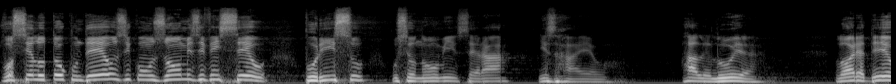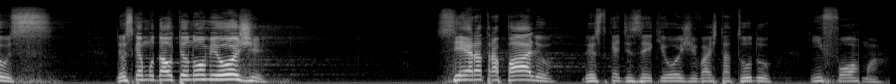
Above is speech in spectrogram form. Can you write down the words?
Você lutou com Deus e com os homens e venceu. Por isso o seu nome será Israel. Aleluia. Glória a Deus. Deus quer mudar o teu nome hoje. Se era atrapalho, Deus quer dizer que hoje vai estar tudo em forma.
